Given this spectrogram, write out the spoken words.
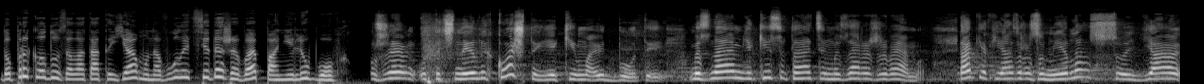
До прикладу, залатати яму на вулиці, де живе пані Любов. Вже уточнили кошти, які мають бути. Ми знаємо, в якій ситуації ми зараз живемо. Так як я зрозуміла, що я,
